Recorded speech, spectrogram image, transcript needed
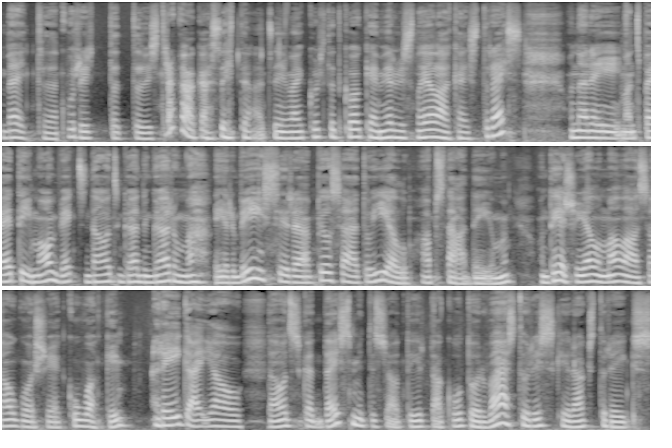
Bet uh, kur ir tad vistrakākā situācija vai kur tad kokiem ir vislielākā? lielākais stress. Un arī mans pētījuma objekts daudz gadu garumā ir bijis ir pilsētu ielu apstādījumi. Un tieši ielu malās augošie koki. Rīgai jau daudzus gadu desmitus jau ir tā kultūra vēsturiski raksturīgs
